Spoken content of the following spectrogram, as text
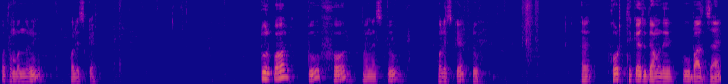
প্রথম বন্ধনী হোল স্কোয়ার। টুর পর two, four minus two whole square two তাহলে ফোর থেকে যদি আমাদের টু বাদ যায়,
